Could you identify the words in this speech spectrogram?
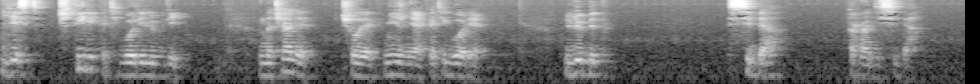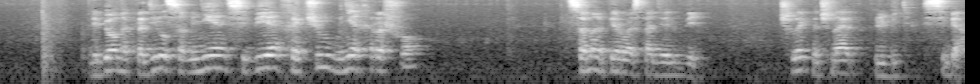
есть четыре категории любви. Вначале человек, нижняя категория, любит себя ради себя – Ребенок родился мне, себе, хочу, мне хорошо. Самая первая стадия любви. Человек начинает любить себя,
